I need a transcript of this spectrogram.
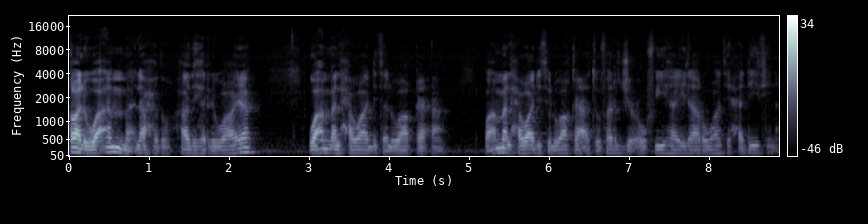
قالوا وأما لاحظوا هذه الرواية وأما الحوادث الواقعة وأما الحوادث الواقعة فارجعوا فيها إلى رواة حديثنا.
